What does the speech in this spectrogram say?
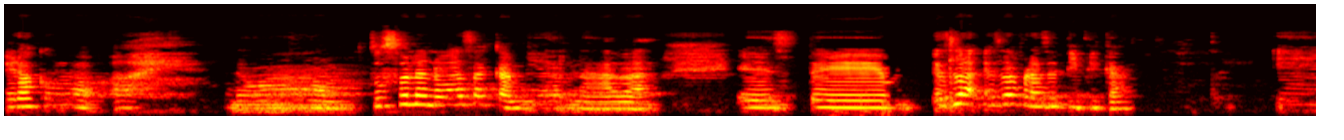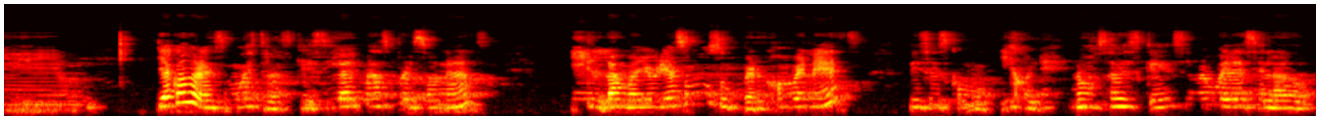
era como, ay, no, tú sola no vas a cambiar nada. Este, es la, es la frase típica. Y ya cuando les muestras que sí hay más personas, y la mayoría somos súper jóvenes, dices como, híjole, no, ¿sabes qué? Sí me voy de ese lado.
